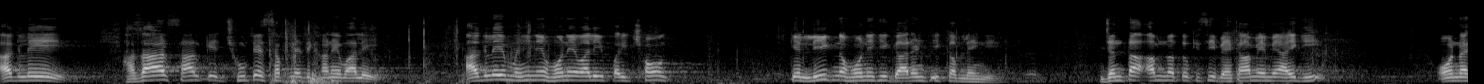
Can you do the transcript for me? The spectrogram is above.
अगले हज़ार साल के झूठे सपने दिखाने वाले, अगले महीने होने वाली परीक्षाओं के लीक न होने की गारंटी कब लेंगे? जनता अब न तो किसी बहकामे में आएगी और न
